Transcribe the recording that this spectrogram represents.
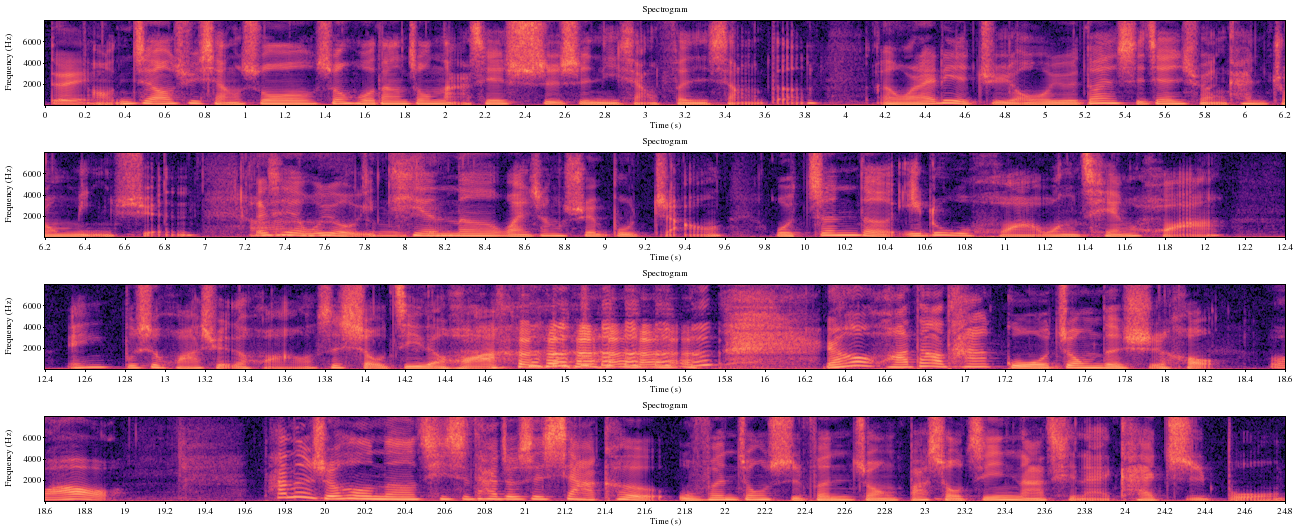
对，哦，你只要去想说，生活当中哪些事是你想分享的。呃，我来列举哦。我有一段时间喜欢看钟明轩，而且我有一天呢，晚上睡不着，我真的一路滑往前滑，哎，不是滑雪的滑哦，是手机的滑。然后滑到他国中的时候，哇哦！他那时候呢，其实他就是下课五分钟、十分钟，把手机拿起来开直播，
